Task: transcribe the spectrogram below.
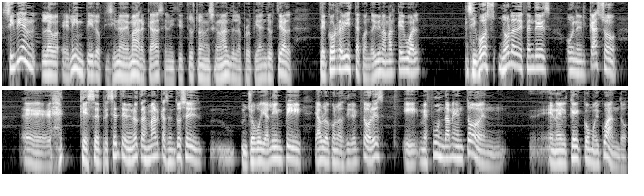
Si bien la- el INPI, la Oficina de Marcas, el Instituto Nacional de la Propiedad Industrial, te corre vista cuando hay una marca igual, si vos no la defendés o en el caso eh, que se presenten en otras marcas, entonces mm, yo voy al INPI y hablo con los directores y me fundamento en, en el qué, cómo y cuándo.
